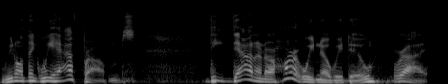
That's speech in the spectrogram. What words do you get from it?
We don't think we have problems. Deep down in our heart, we know we do, Right.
